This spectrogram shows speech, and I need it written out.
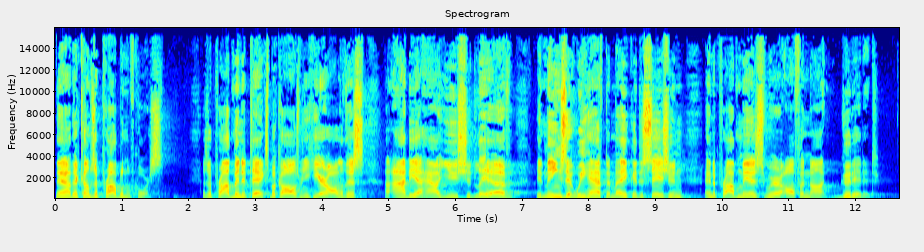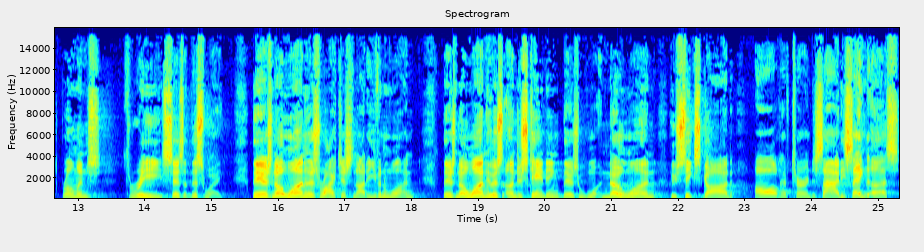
Now, there comes a problem, of course. There's a problem in the text because when you hear all of this idea how you should live, it means that we have to make a decision, and the problem is we're often not good at it. Romans 3 says it this way There's no one who is righteous, not even one. There's no one who is understanding. There's no one who seeks God. All have turned aside. He's saying to us,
